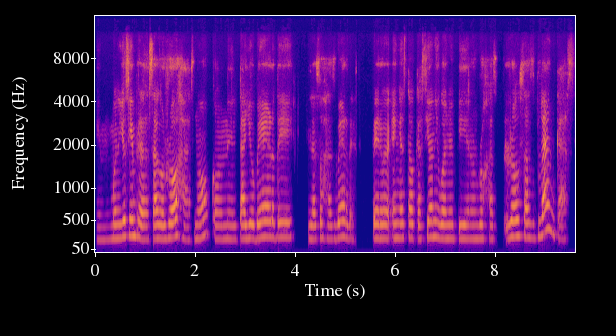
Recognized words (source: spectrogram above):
Em, bueno, yo siempre las hago rojas, ¿no? Con el tallo verde las hojas verdes. Pero en esta ocasión igual me pidieron rojas, rosas blancas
